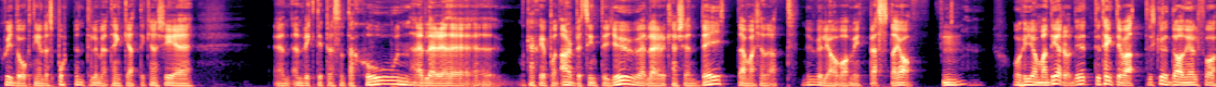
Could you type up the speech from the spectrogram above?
skidåkning eller sporten till och med. Tänka att det kanske är en, en viktig presentation eller eh, man kanske är på en arbetsintervju eller kanske en dejt där man känner att nu vill jag vara mitt bästa jag. Mm. Och hur gör man det då? Det, det tänkte jag att det skulle Daniel få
